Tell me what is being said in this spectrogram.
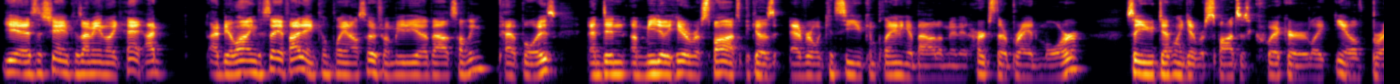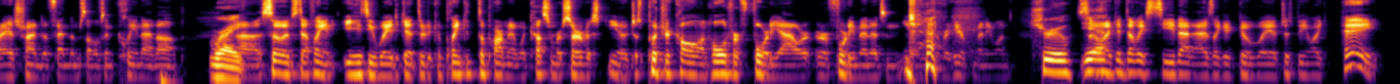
Yeah, it's a shame because I mean, like, hey, I'd I'd be lying to say if I didn't complain on social media about something, Pep Boys, and didn't immediately hear a response because everyone can see you complaining about them and it hurts their brand more. So you definitely get responses quicker, like you know, if brands trying to defend themselves and clean that up. Right. Uh, so it's definitely an easy way to get through the complaint department with customer service, you know, just put your call on hold for forty hour or forty minutes and you, know, you never hear from anyone. True. So yeah. I can definitely see that as like a good way of just being like, "Hey,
